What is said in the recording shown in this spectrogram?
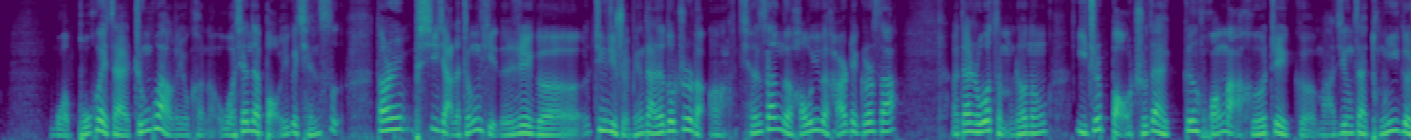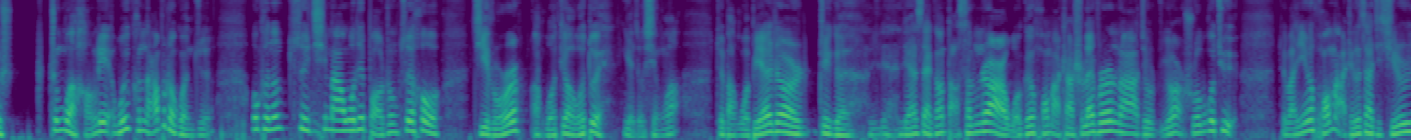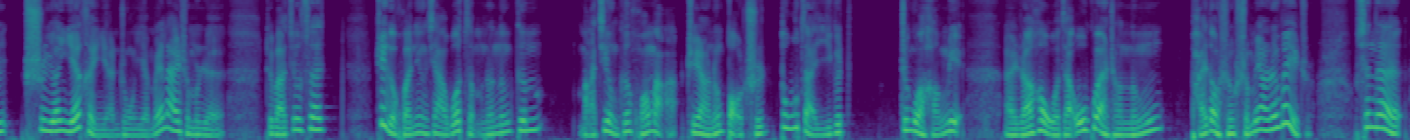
我不会再争冠了，有可能。我现在保一个前四。当然，西甲的整体的这个竞技水平大家都知道啊，前三个毫无疑问还是这哥仨啊。但是我怎么着能一直保持在跟皇马和这个马竞在同一个？争冠行列，我有可能拿不着冠军，我可能最起码我得保证最后几轮啊，我掉个队也就行了，对吧？我别这儿这个联赛刚打三分之二，我跟皇马差十来分呢，就有点说不过去，对吧？因为皇马这个赛季其实失员也很严重，也没来什么人，对吧？就在这个环境下，我怎么能能跟马竞、跟皇马这样能保持都在一个争冠行列？哎，然后我在欧冠上能排到什什么样的位置？现在。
